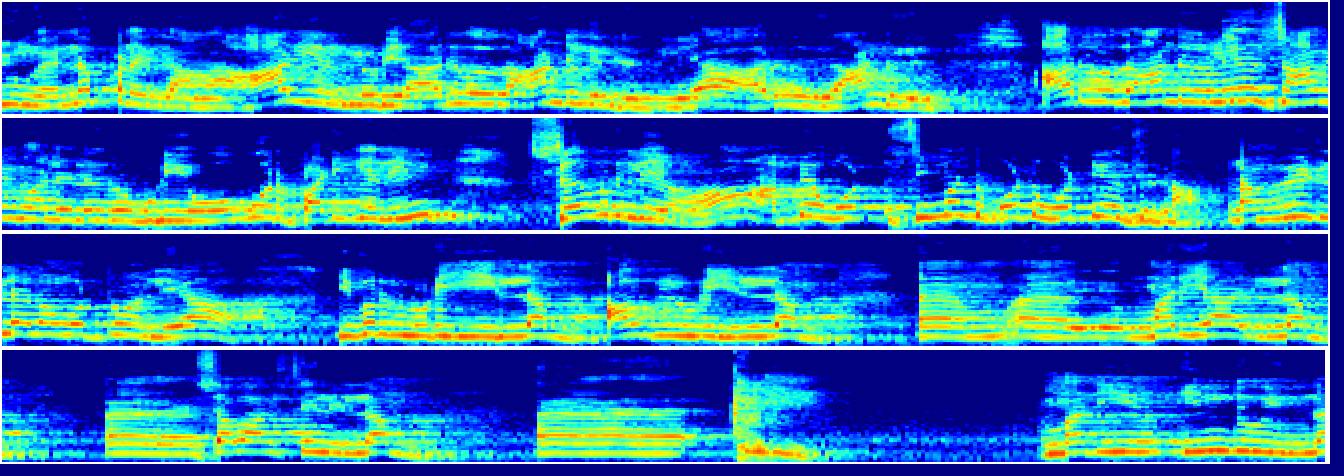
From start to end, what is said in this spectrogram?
இவங்க என்ன பண்ணியிருக்காங்க ஆரியர்களுடைய அறுபது ஆண்டுகள் இருக்கு இல்லையா? அறுபது ஆண்டுகள். அறுபது ஆண்டுகளையும் சாமி மலையில் இருக்கக்கூடிய ஒவ்வொரு படிகளின் செவர்லையும் அப்படியே ஒட் சிமெண்ட் போட்டு ஒட்டி வச்சிருக்கான். நம்ம வீட்டில எல்லாம் ஒட்டுவோம் இல்லையா? இவர்களுடைய இல்லம் அவர்களுடைய இல்லம் மரியா இல்லம் அஹ் இல்லம் மதியம் இந்து இந்த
